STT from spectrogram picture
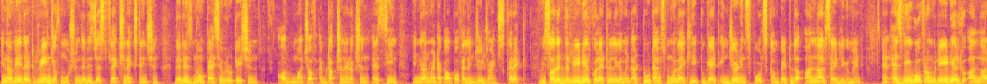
in a way that range of motion there is just flexion extension. There is no passive rotation or much of abduction adduction as seen in your metacarpophalangeal joints, correct? We saw that the radial collateral ligament are two times more likely to get injured in sports compared to the ulnar side ligament and as we go from radial to ulnar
